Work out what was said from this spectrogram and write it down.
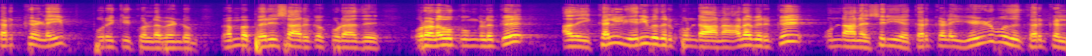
கற்களை பொறுக்கி கொள்ள வேண்டும். ரொம்ப பெருசாக இருக்கக்கூடாது. ஓரளவுக்கு உங்களுக்கு அதை கல் எறிவதற்குண்டான அளவிற்கு உண்டான சிறிய கற்களை எழுபது கற்கள்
